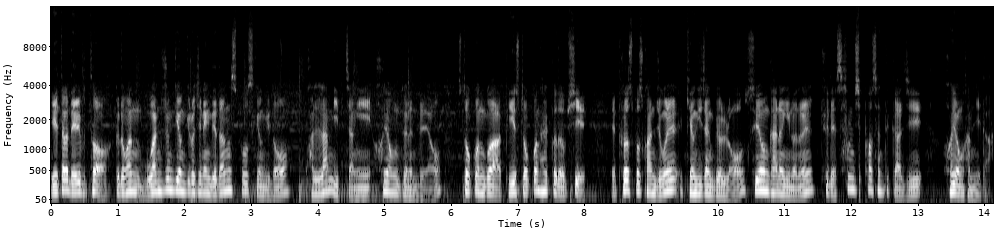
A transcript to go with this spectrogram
이에 따라 내일부터 그동안 무관중 경기로 진행되던 스포츠 경기도 관람 입장이 허용되는데요. 수도권과 비수도권 할 것 없이 프로스포츠 관중을 경기장별로 수용 가능 인원을 최대 30%까지 허용합니다.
